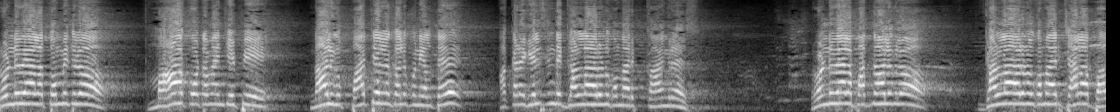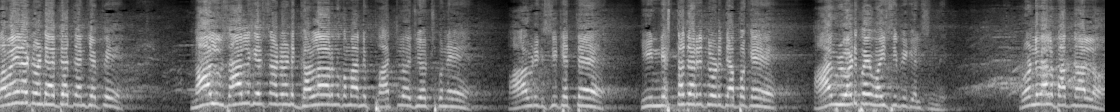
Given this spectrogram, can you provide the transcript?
రెండు వేల తొమ్మిదిలో మహాకూటమి అని చెప్పి నాలుగు పార్టీలను కలుపుకుని వెళ్తే అక్కడ గెలిచింది గళ్ళ కుమారి కాంగ్రెస్. రెండు వేల పద్నాలుగులో గళ్ళ కుమారి చాలా బలమైనటువంటి అభ్యర్థి అని చెప్పి నాలుగు సార్లు గెలిచినటువంటి గళ్ళ కుమారిని కుమార్ని పార్టీలో చేర్చుకుని ఆవిడికి సీట్ ఎత్తే ఈ నిష్టదరిద్రుడి దెబ్బకి ఆవిడ ఓడిపోయి వైసీపీ గెలిచింది. రెండు వేల పద్నాలుగులో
